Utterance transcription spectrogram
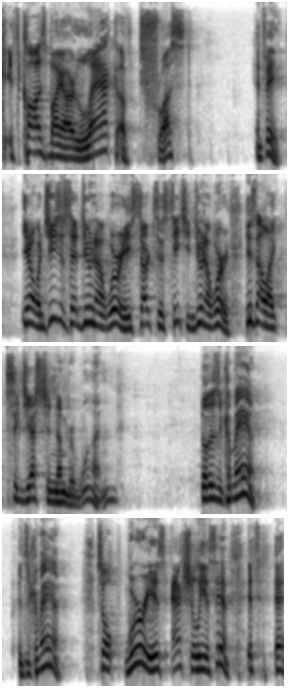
it's caused by our lack of trust and faith. You know, when Jesus said, do not worry, he starts his teaching, do not worry. He's not like suggestion number one. No, this is a command. It's a command. So worry is actually a sin. It's, uh,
